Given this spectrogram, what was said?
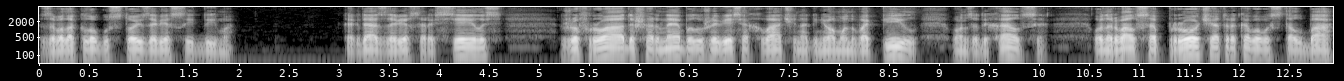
заволокло густой завесой дыма. Когда завеса рассеялась, Жофруа де Шарне был уже весь охвачен огнем. Он вопил, он задыхался, он рвался прочь от рокового столба,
